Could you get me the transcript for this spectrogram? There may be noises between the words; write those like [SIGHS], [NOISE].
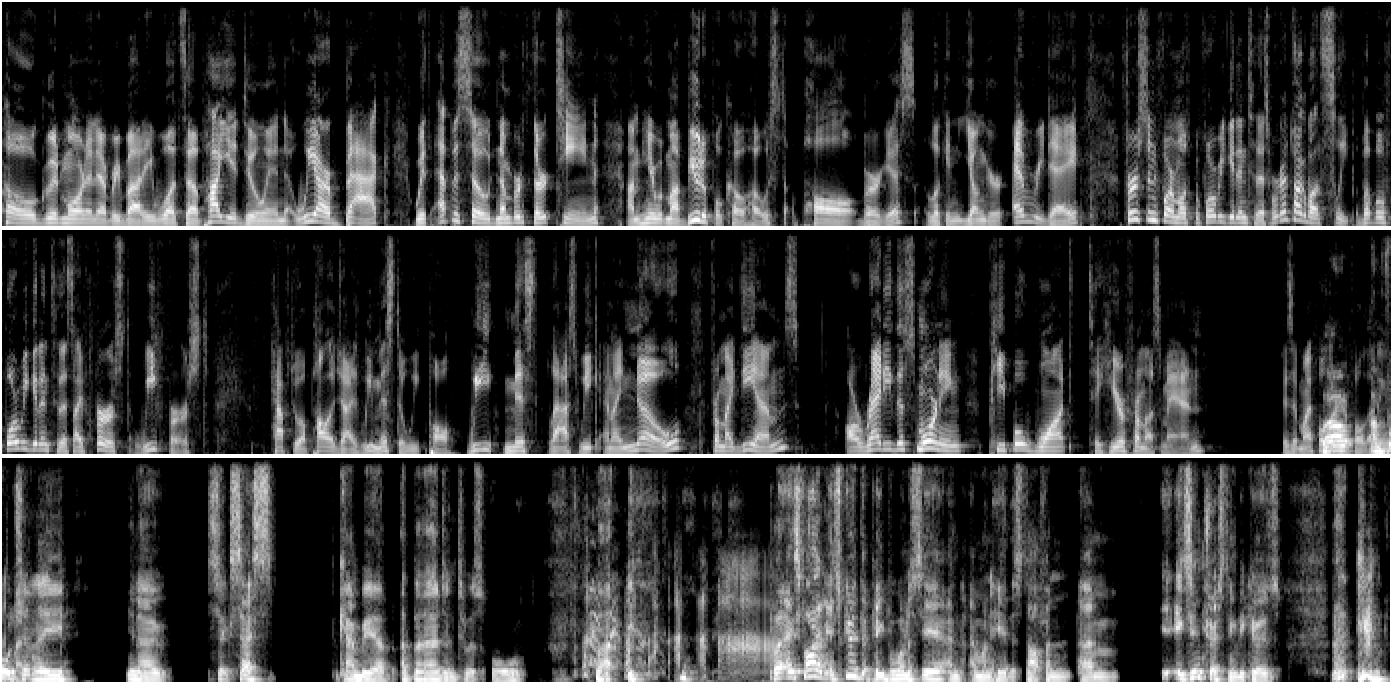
Oh, good morning everybody. What's up? How you doing? We are back with episode number 13. I'm here with my beautiful co-host, Paul Burgess, looking younger every day. First and foremost, before we get into this, we're going to talk about sleep. But before we get into this, I first, we first have to apologize. We missed a week, Paul. We missed last week, and I know from my DMs already this morning, people want to hear from us, man. Is it my fault or your Well, fault? I think it was my fault. unfortunately, you know, success can be a, a burden to us all. But [LAUGHS] but it's fine. It's good that people want to see it and, and want to hear the stuff. And um, it's interesting because [CLEARS THROAT]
